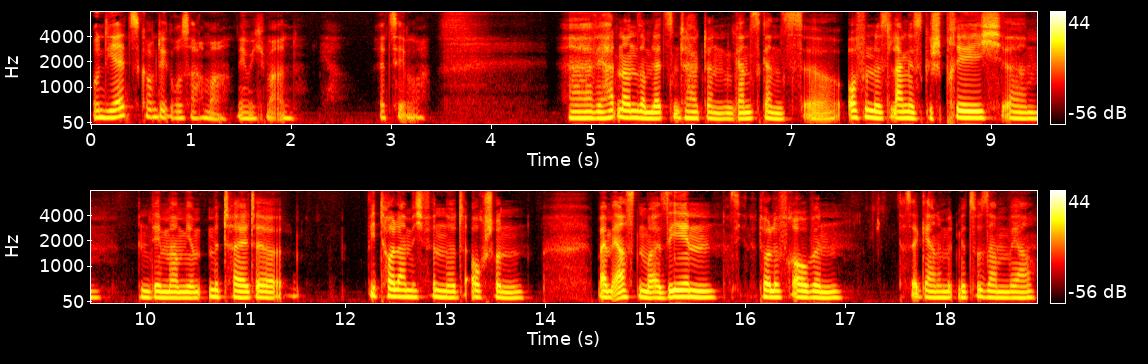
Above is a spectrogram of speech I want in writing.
Und jetzt kommt der große Hammer, nehme ich mal an. Ja. Erzähl mal. Äh, wir hatten an unserem letzten Tag dann ein ganz, ganz äh, offenes, langes Gespräch, ähm, in dem er mir mitteilte, wie toll er mich findet, auch schon beim ersten Mal sehen, dass ich eine tolle Frau bin, dass er gerne mit mir zusammen wäre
